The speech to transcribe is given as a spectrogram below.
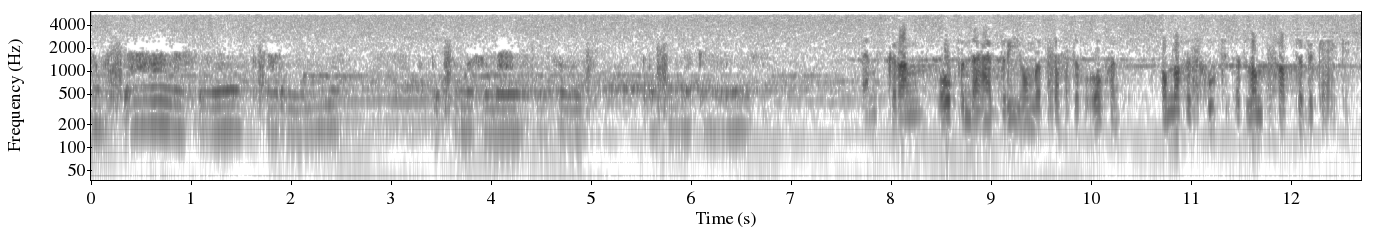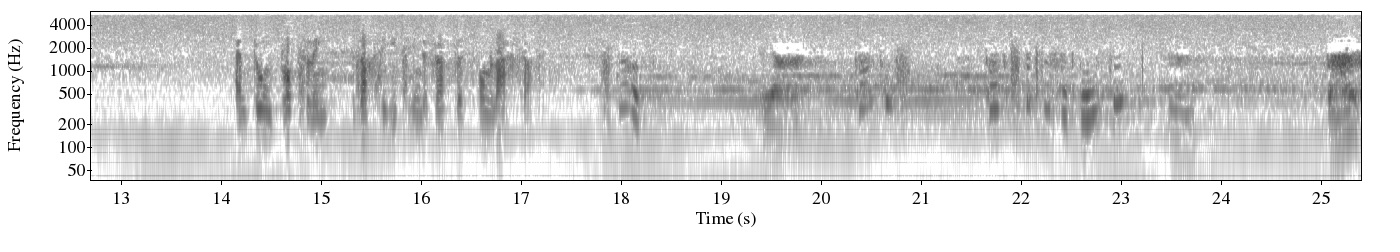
Zo'n zalig rijk zouden we hier, op dit zonnige maandje, voor ons plezier leven. En Krang opende haar 360 ogen om nog eens goed het landschap te bekijken. En toen plotseling zag ze iets in de verte omlaag zakken. Stop, Ja, kijk eens. Kijk eens wat voor gek dingetje. daar.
